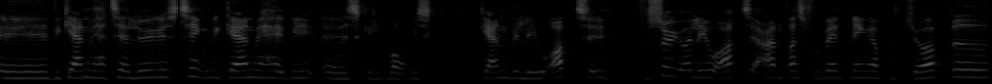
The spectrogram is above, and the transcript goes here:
øh, vi gerne vil have til at lykkes, ting vi gerne vil have, vi, øh, skal, hvor vi gerne vil leve op til, forsøge at leve op til andres forventninger på jobbet,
